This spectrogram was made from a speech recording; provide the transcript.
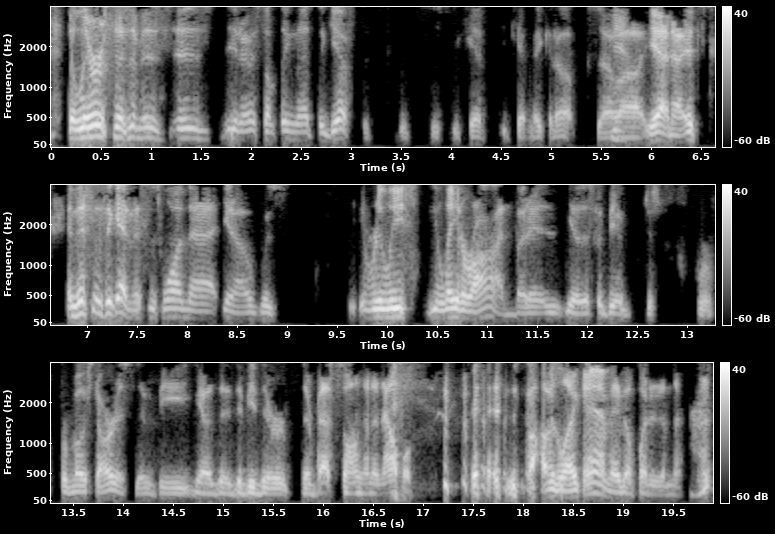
the, lyricism is is you know something that's a gift. It's, it's, you can't you can't make it up. So yeah. Uh, yeah, no, it's and this is again this is one that you know was released later on, but it, you know this would be a, just for, for most artists it would be you know they'd be their their best song on an album. I was like, yeah, maybe I'll put it in there.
